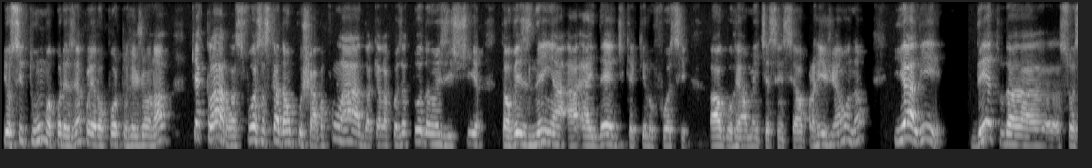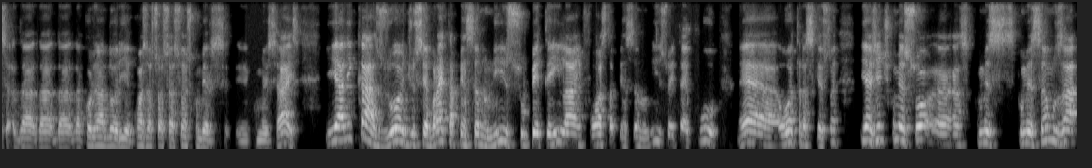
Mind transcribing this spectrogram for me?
Eu cito uma, por exemplo, o aeroporto regional, que é claro, as forças, cada um puxava para um lado, aquela coisa toda, não existia, talvez nem a, a ideia de que aquilo fosse algo realmente essencial para a região ou não. E ali, dentro da, da, da, da, coordenadoria com as associações comerciais, e ali casou de o Sebrae está pensando nisso, o PTI lá em Foz está pensando nisso, a Itaipu, né, outras questões, e a gente começou, eh, come, começamos a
